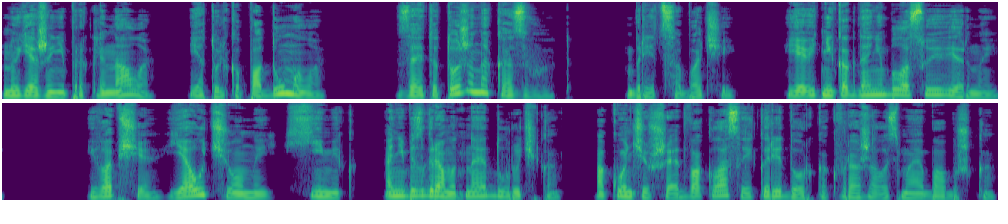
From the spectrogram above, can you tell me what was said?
Но я же не проклинала, я только подумала. За это тоже наказывают? Бред собачий. Я ведь никогда не была суеверной. И вообще, я ученый, химик, а не безграмотная дурочка, окончившая два класса и коридор, как выражалась моя бабушка.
